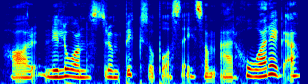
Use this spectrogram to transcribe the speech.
har nylonstrumpbyxor på sig som är håriga.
